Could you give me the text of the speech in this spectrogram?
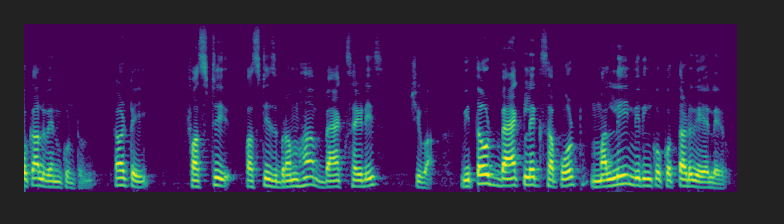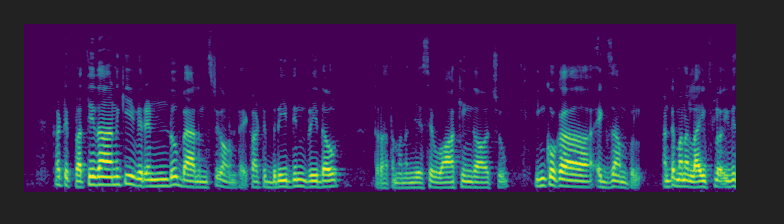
ఒక కాలు వెనుకుంటుంది. కాబట్టి first first is Brahma back side is Shiva without back leg support మళ్ళీ మీరు ఇంకో కొత్త అడుగు వేయలేరు. కాబట్టి ప్రతిదానికి ఇవి రెండు బ్యాలెన్స్డ్గా ఉంటాయి. కాబట్టి బ్రీద్ ఇన్ బ్రీద్ అవుట్ తర్వాత మనం చేసే వాకింగ్ కావచ్చు. ఇంకొక ఎగ్జాంపుల్ అంటే మన లైఫ్లో ఇవి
